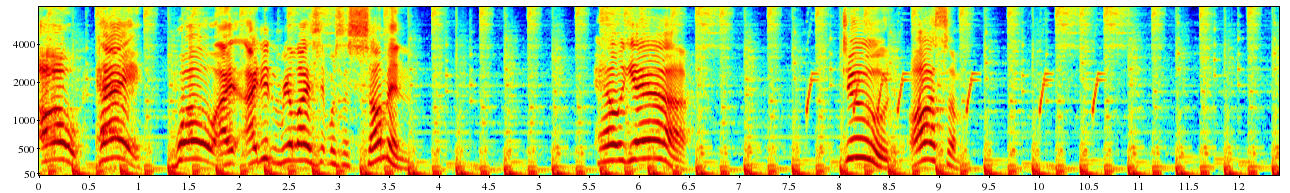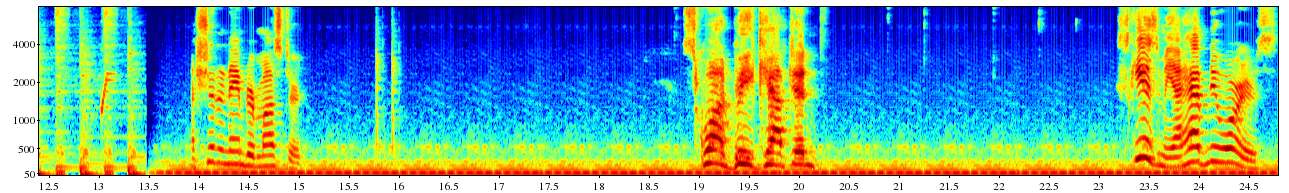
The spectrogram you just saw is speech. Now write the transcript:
Oh, hey! Whoa, I, I didn't realize it was a summon. Hell yeah! Dude, awesome. I should have named her Mustard. Squad B, Captain! Excuse me, I have new orders.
